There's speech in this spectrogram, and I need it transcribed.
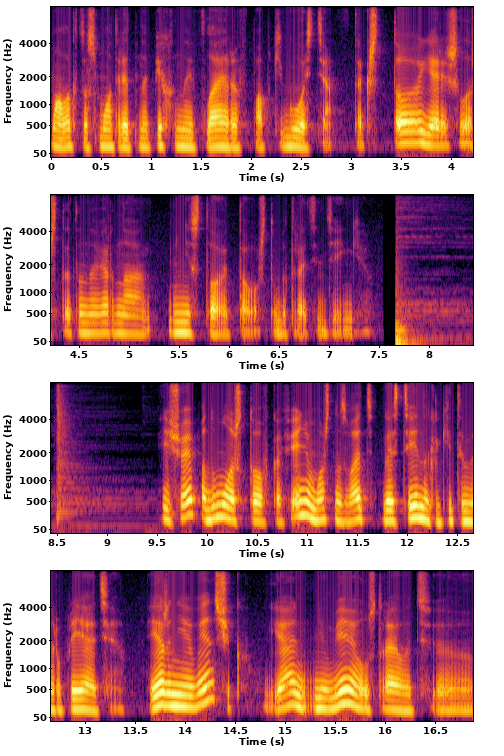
мало кто смотрит напиханные флайеры в папке гостя. Так что я решила, что это, наверное, не стоит того, чтобы тратить деньги. Еще я подумала, что в кофейню можно назвать гостей на какие-то мероприятия. Я же не ивенщик, я не умею устраивать э,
